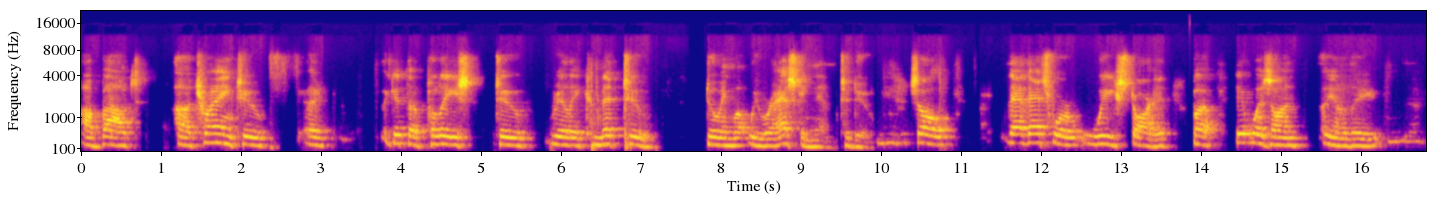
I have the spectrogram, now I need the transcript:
about uh, trying to uh, get the police to really commit to doing what we were asking them to do. Mm-hmm. So that that's where we started, but it was on you know the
